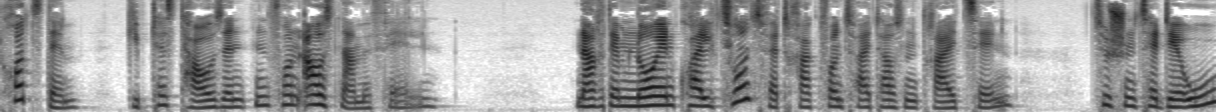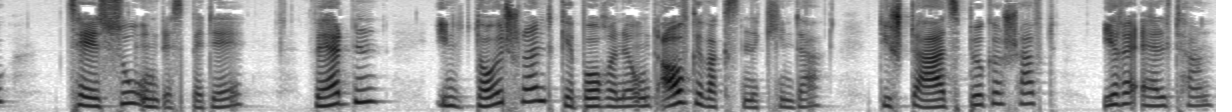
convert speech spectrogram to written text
Trotzdem gibt es Tausenden von Ausnahmefällen. Nach dem neuen Koalitionsvertrag von 2013 zwischen CDU, CSU und SPD werden in Deutschland geborene und aufgewachsene Kinder die Staatsbürgerschaft ihrer Eltern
